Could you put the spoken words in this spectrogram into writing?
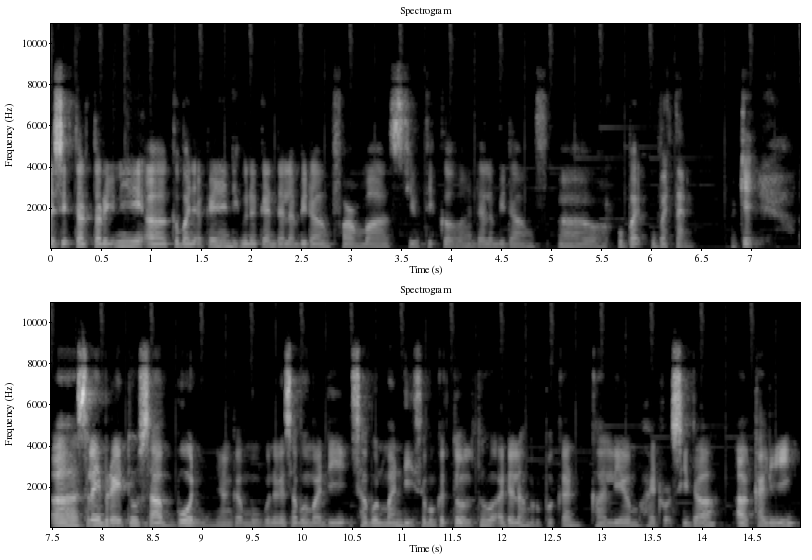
Asid tartarik ni uh, kebanyakannya digunakan dalam bidang pharmaceutical eh, dalam bidang uh, ubat-ubatan okey. Uh, selain daripada itu sabun yang kamu gunakan sabun mandi sabun mandi sabun ketul tu adalah merupakan kalium hidroksida alkali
